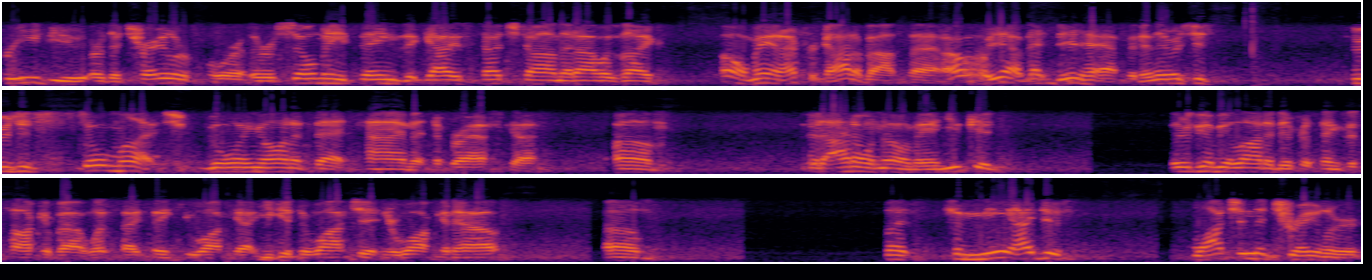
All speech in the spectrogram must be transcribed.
preview or the trailer for it, there were so many things that guys touched on that I was like, "Oh man, I forgot about that." Oh yeah, that did happen, and there was just there was just so much going on at that time at Nebraska um, that I don't know, man. You could. There's going to be a lot of different things to talk about once I think you walk out. You get to watch it and you're walking out. Um, but to me, I just watching the trailer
